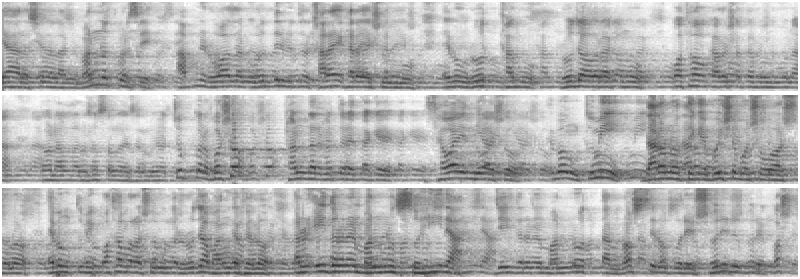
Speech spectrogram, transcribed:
ইয়া রাসূলুল্লাহ, আমি মান্যত করছি। আপনার ওয়াজ আমি রোদ্রের ভিতরে খাড়াইয়া খাড়াইয়া শুনব এবং রোদ খাব রোজাও রাখব। কথাও কারোর সাথে বলব না। তখন আল্লাহ রসুল সাল্লাহ সাল্লাম বললেন, চুপ করো বসো ঠান্ডার ভেতরে তাকে নিয়ে আসো এবং তুমি দাঁড়ানো থেকে বসে এবং তুমি কথা বলা শুরু করে রোজা ভাঙ্গে ফেলো। কারণ এই ধরনের মান্য সহি না। যেই ধরনের মান্য তার নফসের উপরে শরীরের উপরে কষ্ট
